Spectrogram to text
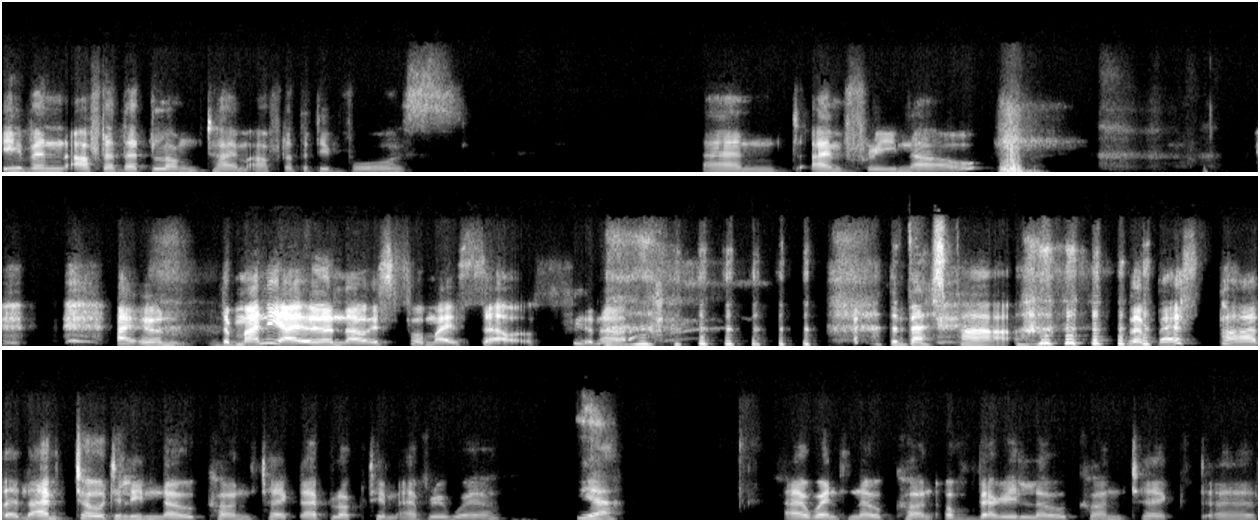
Even after that long time after the divorce, and I'm free now. I earn the money I earn now is for myself, you know. the best part. the best part, and I'm totally no contact. I blocked him everywhere. Yeah. I went no con or very low contact uh,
